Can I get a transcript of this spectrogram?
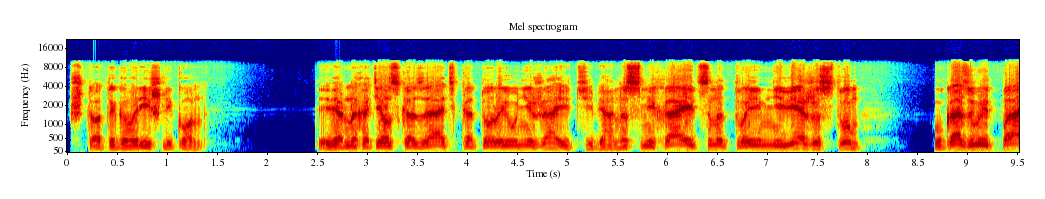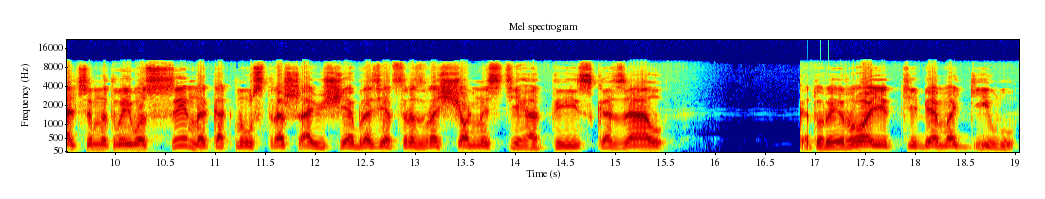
Что ты говоришь, Ликон? Ты верно хотел сказать, который унижает тебя, насмехается над твоим невежеством, указывает пальцем на твоего сына, как на устрашающий образец развращенности, а ты сказал, который роет тебе могилу.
